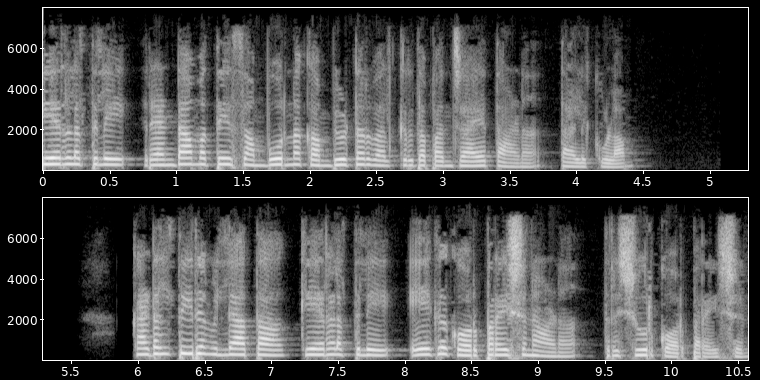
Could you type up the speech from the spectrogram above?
കേരളത്തിലെ രണ്ടാമത്തെ സമ്പൂർണ കമ്പ്യൂട്ടർ വൽകൃത പഞ്ചായത്താണ് തളിക്കുളം. കടൽ തീരമില്ലാത്ത കേരളത്തിലെ ഏക കോർപ്പറേഷനാണ് തൃശൂർ കോർപ്പറേഷൻ.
